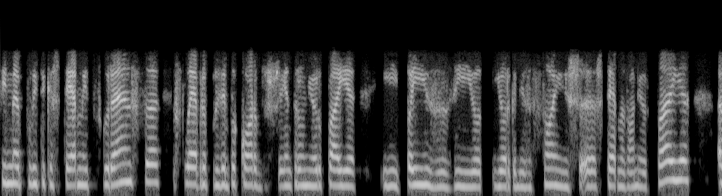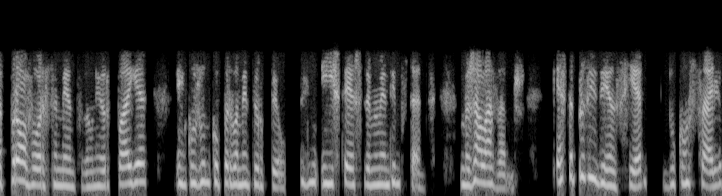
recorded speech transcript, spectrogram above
define a política externa e de segurança, celebra, por exemplo, acordos entre a União Europeia e países e, e organizações eh, externas à União Europeia, aprova o orçamento da União Europeia em conjunto com o Parlamento Europeu. E isto é extremamente importante. Mas já lá vamos. Esta presidência do Conselho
